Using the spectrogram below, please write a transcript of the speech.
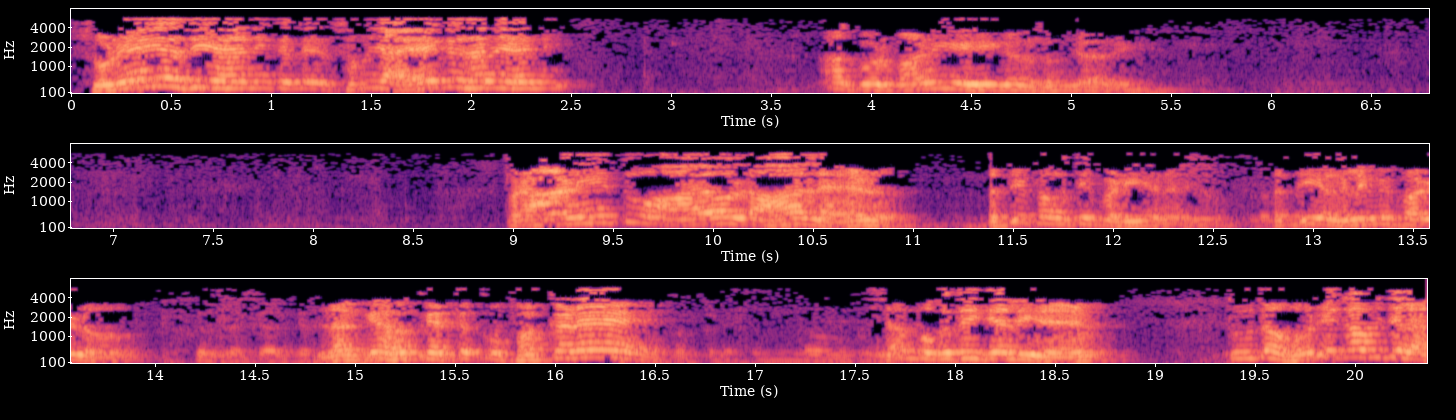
ਸੁਣਿਆ ਹੀ ਅਸੀਂ ਹੈ ਨਹੀਂ ਕਦੇ ਸਮਝਾਇਆ ਕਿਸੇ ਨੇ ਹੈ ਨਹੀਂ। ਆ ਗੁਰਬਾਣੀ ਇਹੀ ਗੱਲ ਸਮਝਾ ਰਹੀ ਹੈ। ਪ੍ਰਾਣੀ ਤੂੰ ਆਇਓ ਲਾਹ ਲੈਣ। ਅੱਧੀ ਪੰਕਤੀ ਪੜੀ ਹੈ ਨਾ ਜੋ। ਅੱਧੀ ਅਗਲੀ ਵੀ ਪੜ ਲਓ। ਲੱਗੇ ਹੋ ਕਿ ਤੂੰ ਫਕੜੇ ਸਭ ਭੁਗਤੀ ਚਲੀ ਰਹਿਣ। ਤੂੰ ਤਾਂ ਹੋਰੇ ਕੰਮ ਚਲਾ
